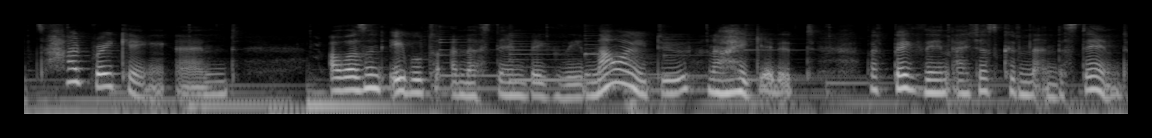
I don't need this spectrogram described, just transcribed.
it's heartbreaking and I wasn't able to understand back then. Now I do, now I get it. But back then, I just couldn't understand.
